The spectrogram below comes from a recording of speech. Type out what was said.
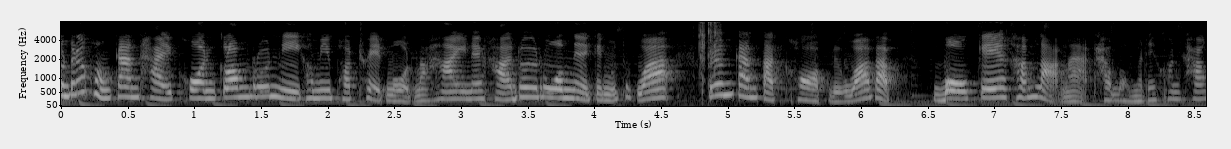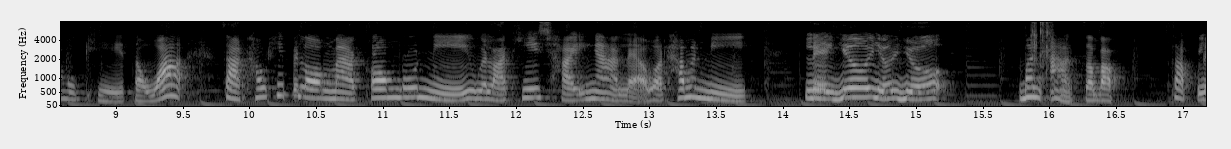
วนเรื่องของการถ่ายคนกล้องรุ่นนี้เขามี portrait mode มาให้นะคะ โดยรวมเนี่ยเก่งรู้สึกว่าเรื่องการตัดขอบหรือว่าแบบโบเก้ข้างหลังอะทำออกมาได้ค่อนข้างโอเค แต่ว่าจากเท่าที่ไปลองมากล้องรุ่นนี้ เวลาที่ใช้งานแล้วอะถ้ามันมีเลเยอร์เยอะๆ มันอาจจะแบบจับเล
